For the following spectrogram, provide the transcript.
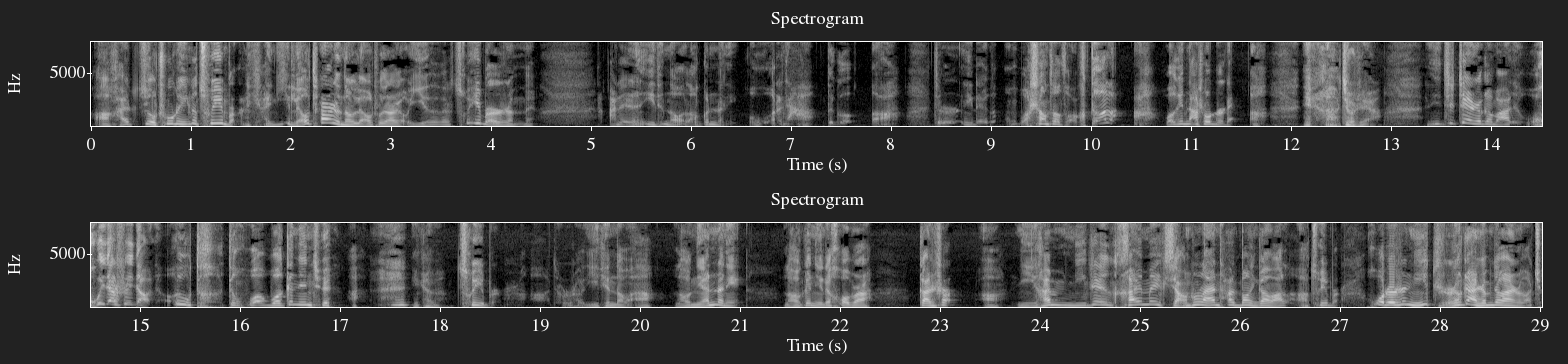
啊，还就出了一个催本你看一聊天就能聊出点有意思的，催本是什么呀？啊，这人一天到晚老跟着你，我的家伙大哥啊，就是你这个，我上厕所得了啊，我给你拿手纸去啊，你看就这样，你这这是干嘛去？我回家睡觉去。哎呦，等我我跟您去啊，你看看催本啊，就是说一天到晚啊，老黏着你，老跟你这后边干事儿啊，你还你这还没想出来，他帮你干完了啊，催本，或者是你指着干什么就干什么去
